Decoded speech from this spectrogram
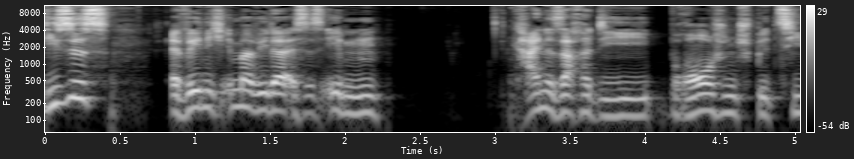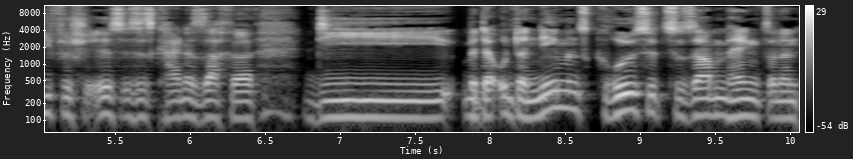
dieses erwähne ich immer wieder, es ist eben keine Sache, die branchenspezifisch ist, es ist keine Sache, die mit der Unternehmensgröße zusammenhängt, sondern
